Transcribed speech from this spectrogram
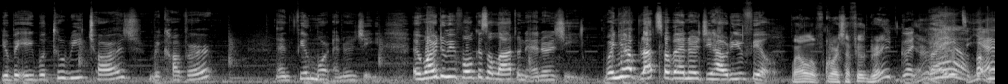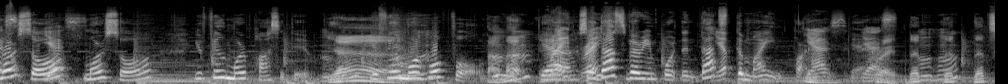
you'll be able to recharge, recover, and feel more energy. And why do we focus a lot on energy? When you have lots of energy, how do you feel? Well, of course, I feel great. Good, Yeah. right? but yes. more so, Yes. more so, you feel more positive. Mm-hmm. Yeah. You feel more hopeful. Tama. Mm-hmm. Yeah, Right, right. so that's very important. That's Yep. the mind part. Yes, Yeah. yes. Right. That, mm-hmm. that that's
